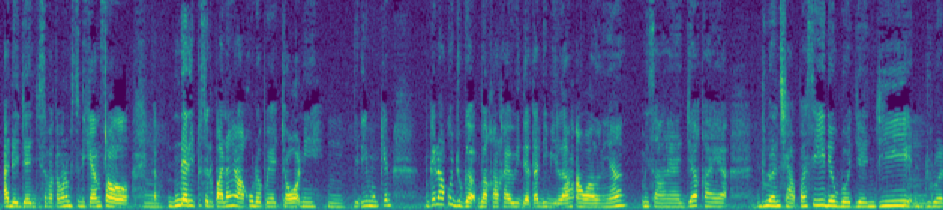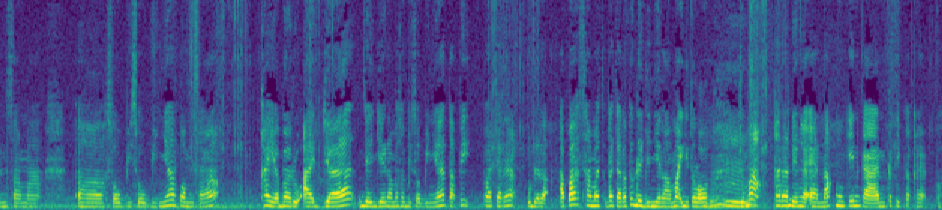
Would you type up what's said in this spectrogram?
ada janji sama teman habis itu di cancel Hmm. dari sudut pandang yang aku udah punya cowok nih Hmm. jadi mungkin mungkin aku juga bakal kayak Wida tadi bilang awalnya misalnya aja kayak duluan siapa sih dia buat janji Mm-mm. duluan sama eh, sobi-sobinya atau misalnya kayak baru aja janjian sama sobi-sobinya tapi pacarnya udah apa sama pacarnya tuh udah janjian lama gitu loh. Hmm. cuma karena dia nggak enak mungkin kan ketika kayak oh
